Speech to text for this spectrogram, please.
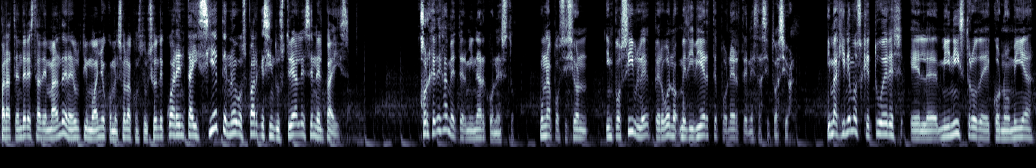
Para atender esta demanda, en el último año comenzó la construcción de 47 nuevos parques industriales en el país. Jorge, déjame terminar con esto. Una posición imposible, pero bueno, me divierte ponerte en esta situación. Imaginemos que tú eres el eh, ministro de Economía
